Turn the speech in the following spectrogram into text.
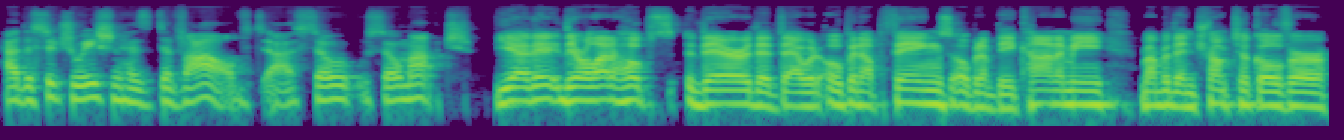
how the situation has devolved uh, so so much. Yeah, they, there were a lot of hopes there that that would open up things, open up the economy. Remember, then Trump took over.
